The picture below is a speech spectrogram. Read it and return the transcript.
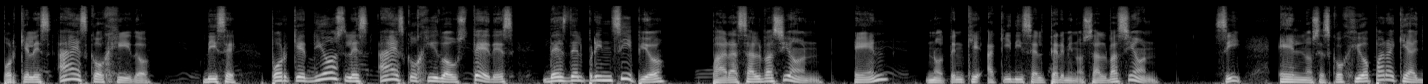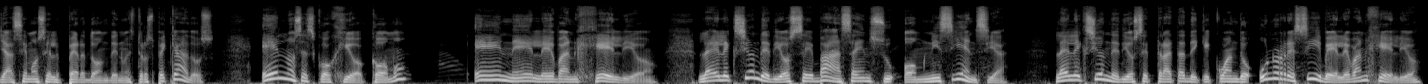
porque les ha escogido. Dice, porque Dios les ha escogido a ustedes desde el principio para salvación. En, noten que aquí dice el término salvación. Sí, Él nos escogió para que hallásemos el perdón de nuestros pecados. Él nos escogió, ¿cómo? En el Evangelio. La elección de Dios se basa en su omnisciencia. La elección de Dios se trata de que cuando uno recibe el Evangelio,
